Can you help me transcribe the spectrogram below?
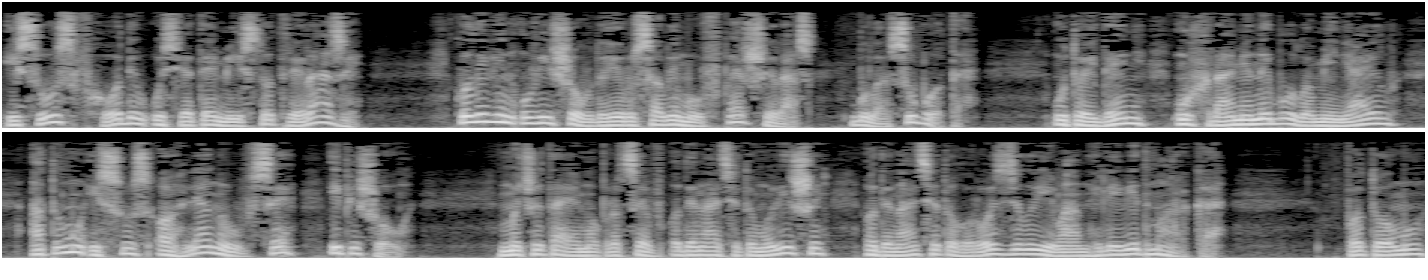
Ісус входив у святе місто три рази. Коли він увійшов до Єрусалиму в перший раз, була субота. У той день у храмі не було міняйл, а тому Ісус оглянув все і пішов. Ми читаємо про це в одинадцятому вірші одинадцятого розділу Євангелії від Марка. Потому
